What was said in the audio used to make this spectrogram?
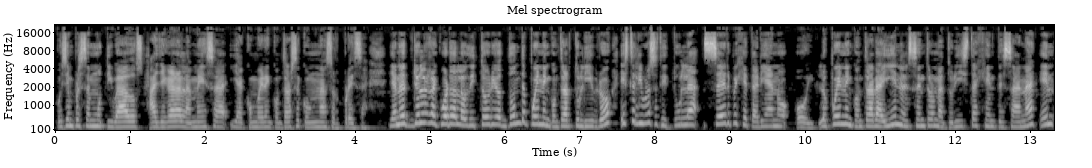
pues siempre estén motivados a llegar a la mesa y a comer, encontrarse con una sorpresa. Janet, yo les recuerdo al auditorio dónde pueden encontrar tu libro. Este libro se titula Ser Vegetariano Hoy. Lo pueden encontrar ahí en el Centro Naturista Gente Sana, en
